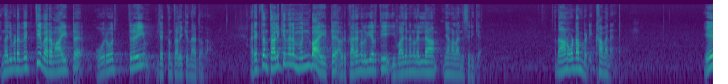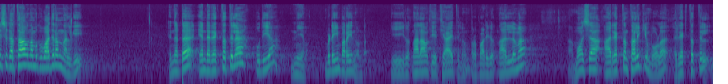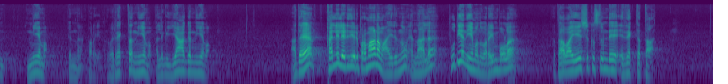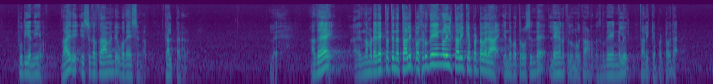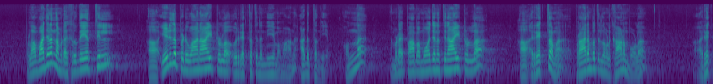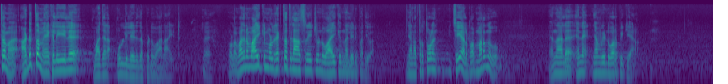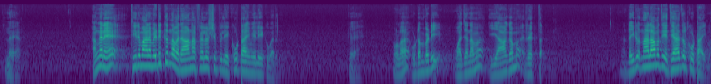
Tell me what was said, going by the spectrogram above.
എന്നാൽ ഇവിടെ വ്യക്തിപരമായിട്ട് ഓരോരുത്തരെയും രക്തം തളിക്കുന്നതായിട്ട് കാണാം. ആ രക്തം തളിക്കുന്നതിന് മുൻപായിട്ട് അവർ കരങ്ങൾ ഉയർത്തി ഈ വചനങ്ങളെല്ലാം ഞങ്ങൾ അനുസരിക്കാം. അതാണ് ഉടമ്പടി കവനന്റ് യേശു കർത്താവ് നമുക്ക് വചനം നൽകി. എന്നിട്ട് എന്റെ രക്തത്തിൽ പുതിയ നിയമം. ഇവിടെയും പറയുന്നുണ്ട്. ഈ ഇരുപത്തിനാലാമത്തെ അധ്യായത്തിലും പുറപ്പാട് ഇരുപത്തിനാലിലും മോശ ആ രക്തം തളിക്കുമ്പോൾ രക്തത്തിൽ നിയമം എന്ന് പറയുന്നു രക്ത നിയമം അല്ലെങ്കിൽ യാഗ നിയമം അത് കല്ലിൽ എഴുതിയ ഒരു പ്രമാണമായിരുന്നു. എന്നാൽ പുതിയ നിയമം എന്ന് പറയുമ്പോൾ കർത്താവായ യേശു ക്രിസ്തുവിന്റെ രക്തത്താൽ പുതിയ നിയമം. അതായത് യേശു കർത്താവിന്റെ ഉപദേശങ്ങൾ കൽപ്പനകൾ. അല്ലേ? അത് നമ്മുടെ രക്തത്തിന്റെ തളിപ്പ് ഹൃദയങ്ങളിൽ തളിക്കപ്പെട്ടവരായി എന്ന് പത്രോസിന്റെ ലേഖനത്തിൽ നമ്മൾ കാണുന്നു. ഹൃദയങ്ങളിൽ തളിക്കപ്പെട്ടവരായി. അപ്പോൾ ആ വചനം നമ്മുടെ ഹൃദയത്തിൽ എഴുതപ്പെടുവാനായിട്ടുള്ള ഒരു രക്തത്തിന്റെ നിയമമാണ് അടുത്ത നിയമം. ഒന്ന് നമ്മുടെ പാപമോചനത്തിനായിട്ടുള്ള രക്തം പ്രാരംഭത്തിൽ നമ്മൾ കാണുമ്പോൾ രക്തം അടുത്ത മേഖലയിലെ വചനം ഉള്ളിൽ എഴുതപ്പെടുവാനായിട്ട്. അല്ലേ? അപ്പോൾ വചനം വായിക്കുമ്പോൾ രക്തത്തിൽ ആശ്രയിച്ചുകൊണ്ട് വായിക്കുന്ന നല്ലൊരു പതിവാണ് ഞാൻ അത്രത്തോളം ചെയ്യാറില്ല. അപ്പം മറന്നുപോകും. എന്നാൽ എന്നെ ഞാൻ വീണ്ടും ഓർപ്പിക്കുകയാണ്. അല്ലേ? അങ്ങനെ തീരുമാനമെടുക്കുന്നവരാണ് ഫെലോഷിപ്പിലേക്ക് കൂട്ടായ്മയിലേക്ക് വരുന്നത്. ഓക്കെ? അപ്പോൾ ഉടമ്പടി വചനം യാഗമ രക്തം. ഇരുപത്തിനാലാമത്തെ അധ്യായത്തിൽ കൂട്ടായ്മ.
